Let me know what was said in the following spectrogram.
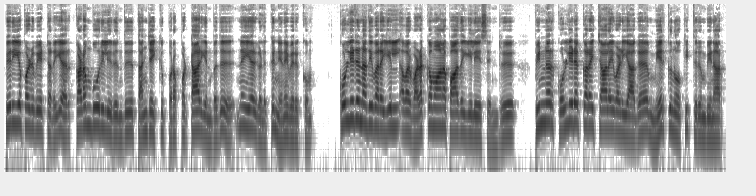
பெரிய பழுவேட்டரையர் கடம்பூரிலிருந்து தஞ்சைக்கு புறப்பட்டார் என்பது நேயர்களுக்கு நினைவிருக்கும். கொள்ளிட நதிவரையில் அவர் வழக்கமான பாதையிலே சென்று பின்னர் கொள்ளிடக்கரை சாலை வழியாக மேற்கு நோக்கி திரும்பினார்.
